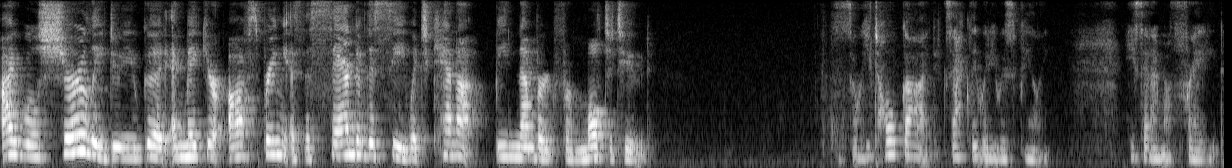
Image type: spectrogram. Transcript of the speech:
I will surely do you good and make your offspring as the sand of the sea, which cannot be numbered for multitude. So he told God exactly what he was feeling. He said, I'm afraid.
